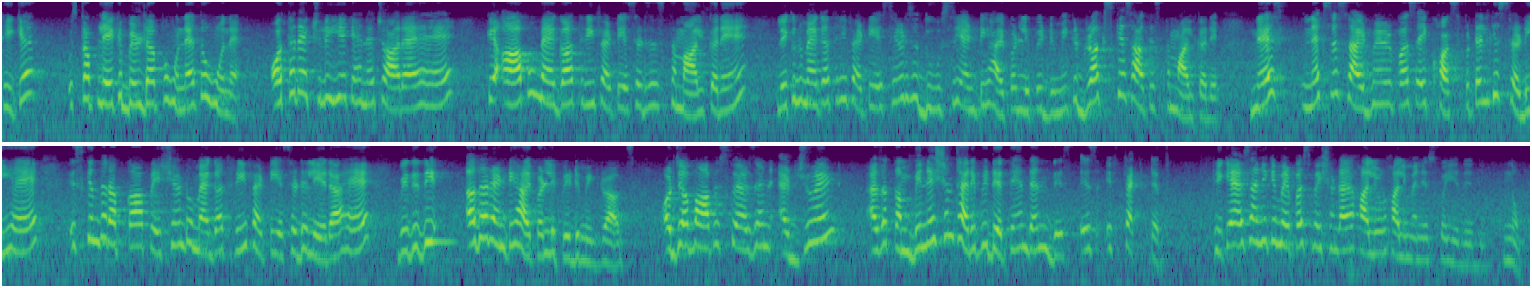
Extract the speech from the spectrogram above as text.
ठीक है? उसका प्लेक बिल्डअप होना है तो होना है। ऑथर एक्चुअली ये कहना चाह रहा है कि आप ओमेगा थ्री फैटी एसिड्स इस्तेमाल करें लेकिन ओमेगा थ्री फैटी एसिड्स दूसरी एंटी हाइपरलिपिडेमिक ड्रग्स के साथ इस्तेमाल करें। नेक्स्ट नेक्स्ट स्लाइड में मेरे पास एक हॉस्पिटल की स्टडी है। इसके अंदर आपका patient omega three fatty acid ले रहा है with the other anti hyperlipidemic drugs और जब आप इसको as an adjuvant as a combination therapy देते हैं देन दिस इज़ इफ़ेक्टिव ठीक है? ऐसा नहीं कि मेरे पास पेशेंट आया खाली और खाली मैंने इसको ये दे दी। No no.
